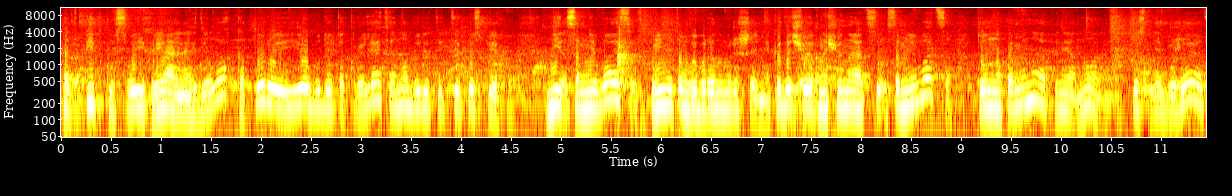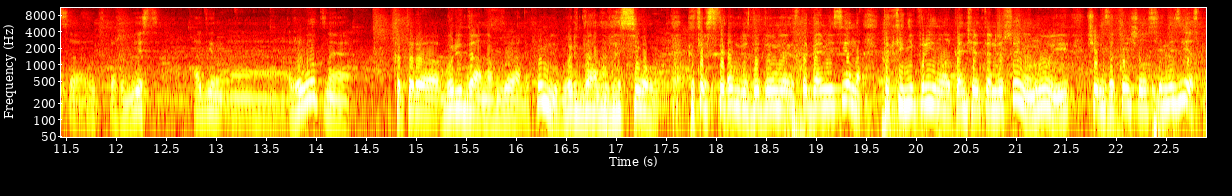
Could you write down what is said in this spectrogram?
подпитку в своих реальных делах, которые ее будут окрылять, и она будет идти к успеху, не сомневаясь в принятом выбранном решении. Когда человек начинает сомневаться, то он напоминает мне, ну, пусть не обижается, вот скажем, есть один э, животное, которого Буриданом звали, помните, Буриданов осел, который стоял между двумя стогами сена, так и не принял окончательное решение, ну и чем закончилось всем известно.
